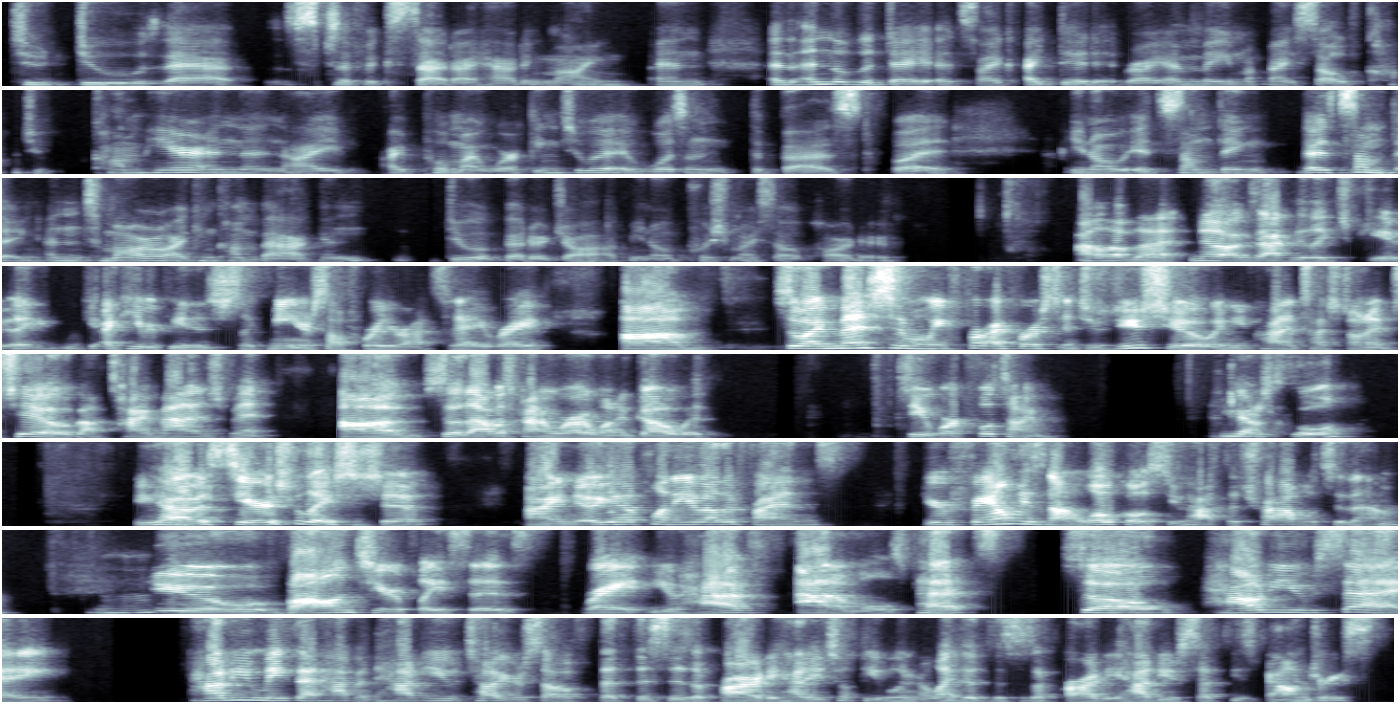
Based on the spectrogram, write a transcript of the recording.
to do that specific set I had in mind. And at the end of the day, it's like I did it, right? I made myself come to come here and then I I put my work into it. It wasn't the best, but you know, it's something that's something. And tomorrow I can come back and do a better job, you know, push myself harder. I love that. No, exactly. Like, like I keep repeating, it's just like meet yourself where you're at today, right? Um, so I mentioned when we fir- I first introduced you, and you kind of touched on it too about time management. Um, so that was kind of where I want to go with. So you work full time, you yeah. go to school, you yeah. have a serious relationship. I know you have plenty of other friends. Your family's not local, so you have to travel to them. Mm-hmm. You volunteer places right? You have animals, pets. So, how do you say, how do you make that happen? How do you tell yourself that this is a priority? How do you tell people in your life that this is a priority? How do you set these boundaries?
